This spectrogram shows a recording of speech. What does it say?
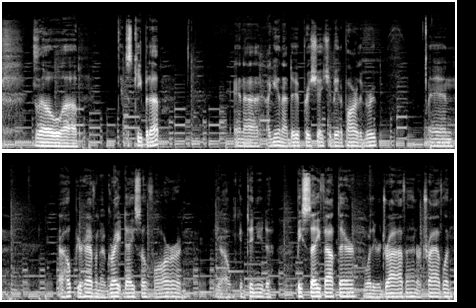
so uh, just keep it up. And uh, again, I do appreciate you being a part of the group. And I hope you're having a great day so far. And, you know, continue to be safe out there, whether you're driving or traveling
